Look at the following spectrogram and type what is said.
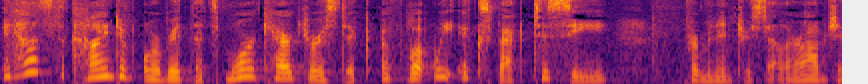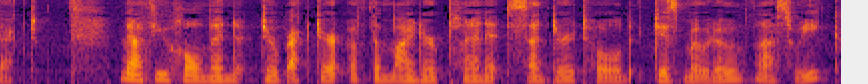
It has the kind of orbit that's more characteristic of what we expect to see from an interstellar object. Matthew Holman, director of the Minor Planet Center, told Gizmodo last week.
